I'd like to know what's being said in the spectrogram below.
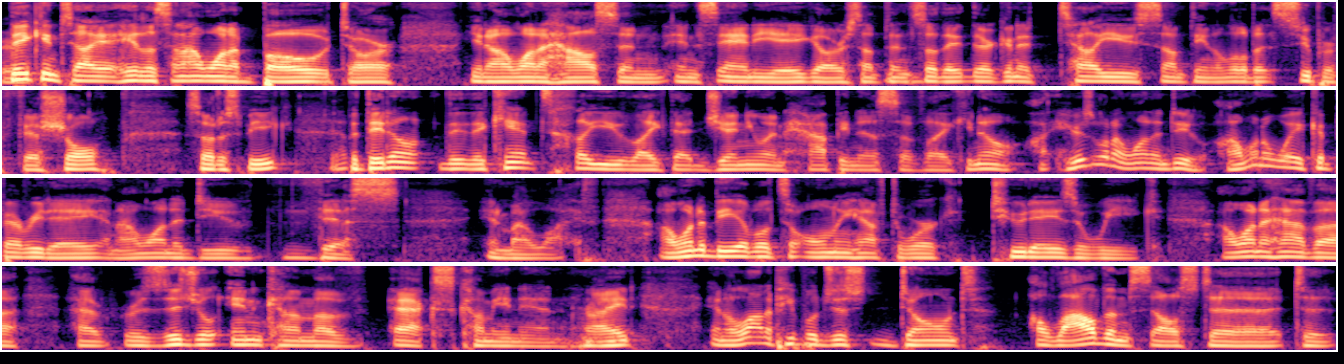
they can tell you, hey, listen, I want a boat or, you know, I want a house in, in San Diego or something. So they, they're going to tell you something a little bit superficial, so to speak. But they don't, they, they can't tell you like that genuine happiness of like, you know, here's what I want to do. I want to wake up every day and I want to do this in my life. I want to be able to only have to work two days a week. I want to have a, a residual income of X coming in, mm-hmm. right? And a lot of people just don't allow themselves to to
